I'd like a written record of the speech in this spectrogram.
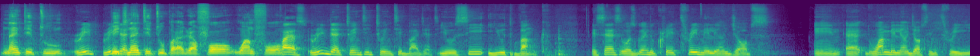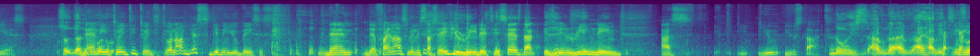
92. Read- read page it. 92, paragraph 414. Pius, read the 2020 budget. You will see Youth Bank. It says it was going to create 3 million jobs in uh, 1 million jobs in three years. So, John, Then in 2022, and I'm just giving you basis. then the finance minister said, if you read it, it says that it's been renamed as You you start. No, it's, I've, I've, I have it Can in you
